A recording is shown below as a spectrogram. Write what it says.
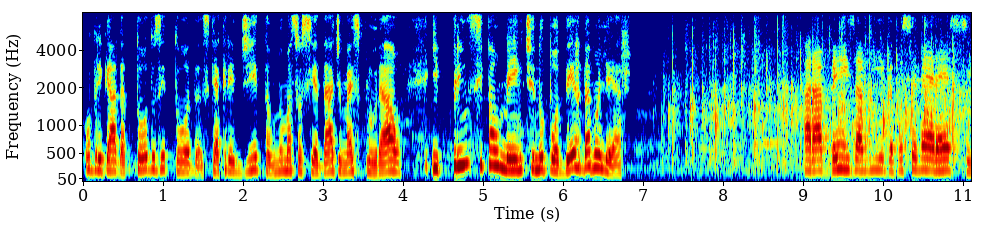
Obrigada a todos e todas que acreditam numa sociedade mais plural e principalmente no poder da mulher. Parabéns, amiga, você merece.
